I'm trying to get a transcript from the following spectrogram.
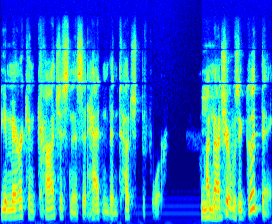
the American consciousness that hadn't been touched before. Mm-hmm. I'm not sure it was a good thing.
